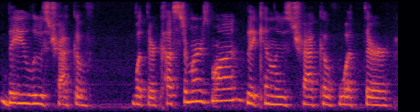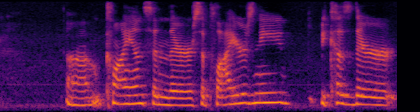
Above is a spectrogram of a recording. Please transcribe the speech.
they lose track of what their customers want. They can lose track of what their um, clients and their suppliers need because they're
